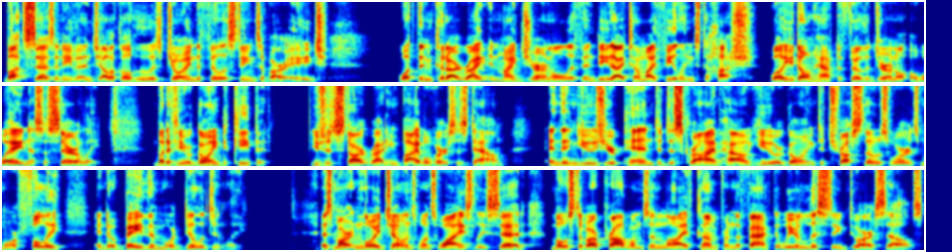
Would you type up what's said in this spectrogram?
But, says an evangelical who has joined the Philistines of our age, what then could I write in my journal if indeed I tell my feelings to hush? Well, you don't have to throw the journal away necessarily. But if you are going to keep it, you should start writing Bible verses down and then use your pen to describe how you are going to trust those words more fully and obey them more diligently. As Martyn Lloyd-Jones once wisely said, most of our problems in life come from the fact that we are listening to ourselves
